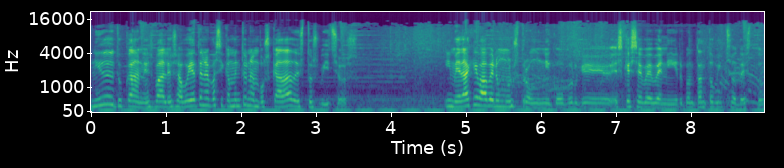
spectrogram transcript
Nido de tucanes, vale. O sea, voy a tener básicamente una emboscada de estos bichos. Y me da que va a haber un monstruo único, porque es que se ve venir con tanto bicho de esto.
